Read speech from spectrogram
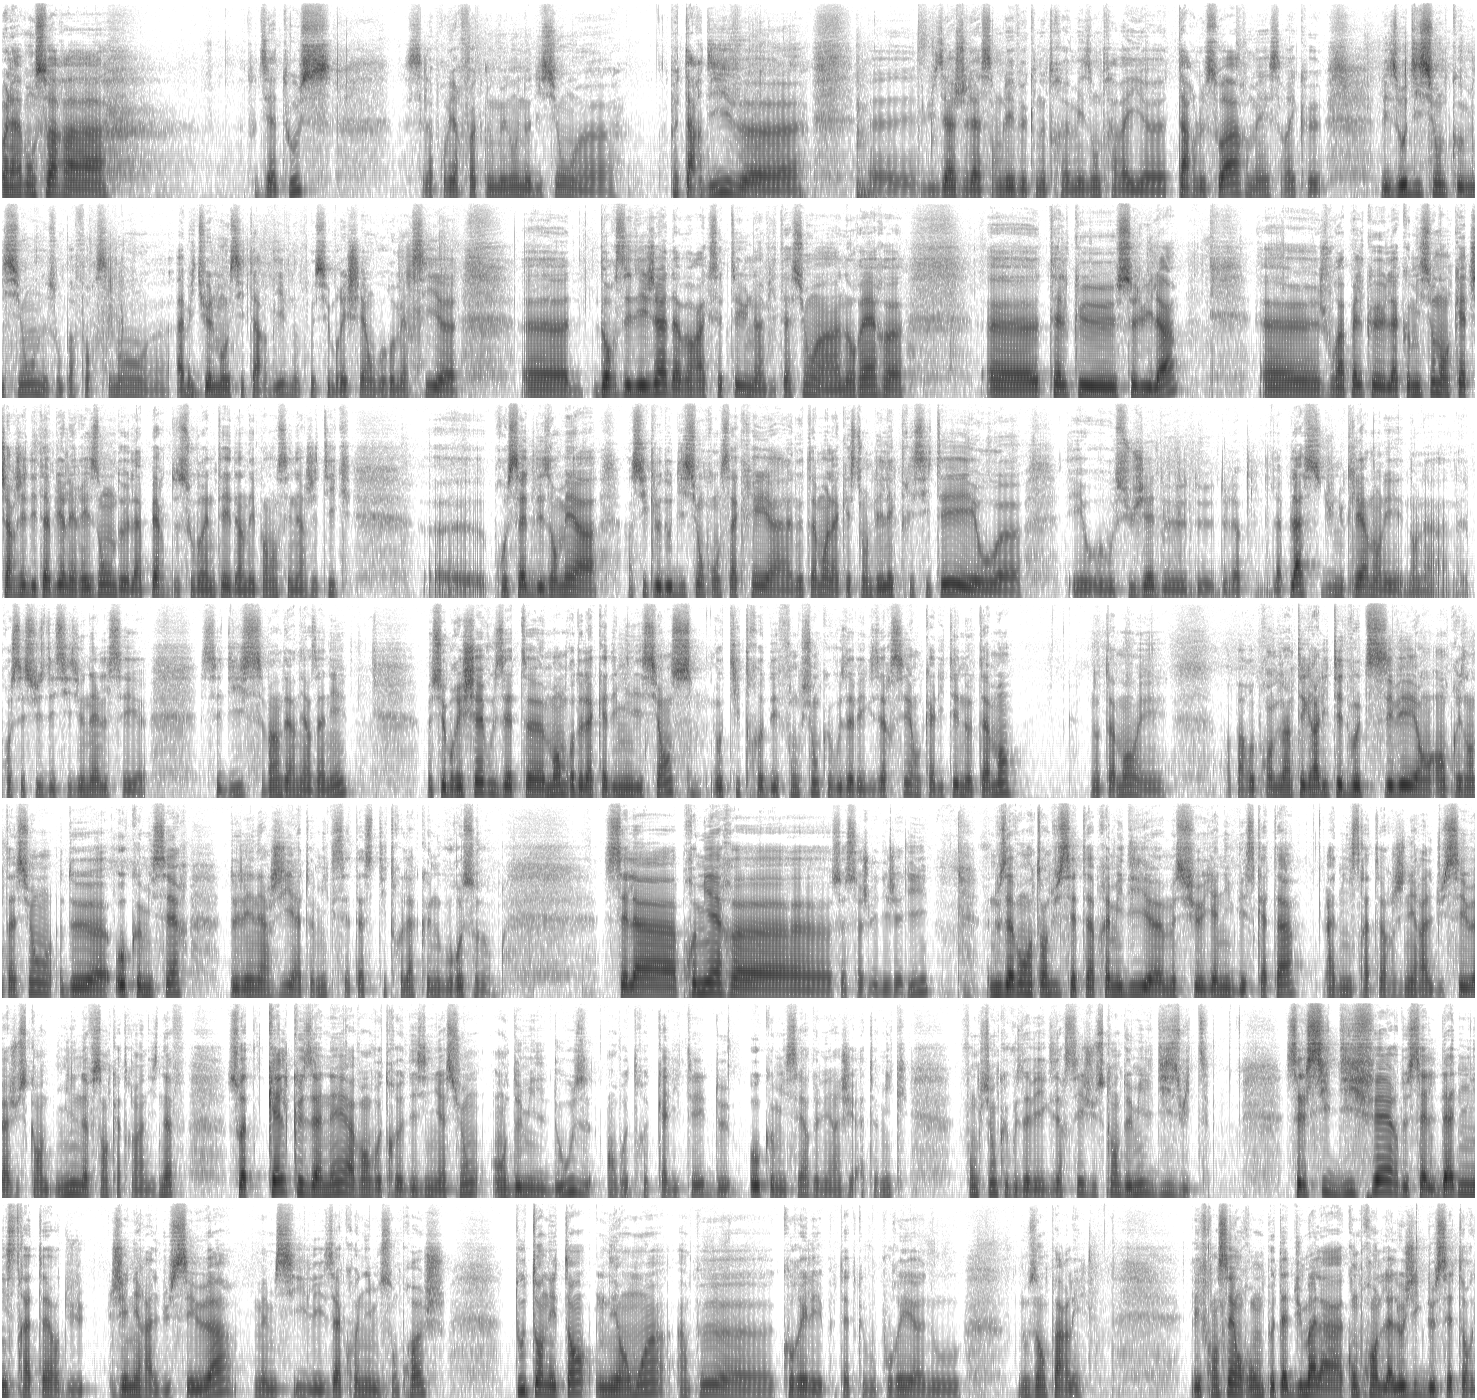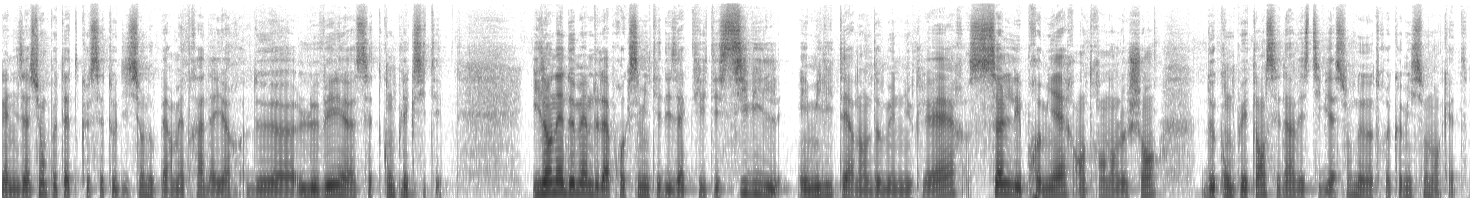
Voilà, bonsoir à, toutes et à tous. C'est la première fois que nous menons une audition euh, un peu tardive. Euh, euh, l'usage de l'Assemblée veut que notre maison travaille tard le soir, mais c'est vrai que les auditions de commission ne sont pas forcément habituellement aussi tardives. Donc, Monsieur Bréchet, on vous remercie d'ores et déjà d'avoir accepté une invitation à un horaire tel que celui-là. Euh, je vous rappelle que la commission d'enquête chargée d'établir les raisons de la perte de souveraineté et d'indépendance énergétique euh, procède désormais à un cycle d'audition consacré notamment à la question de l'électricité et au, euh, sujet de, la, place du nucléaire dans, le processus décisionnel ces, ces 10, 20 dernières années. Monsieur Bréchet, vous êtes membre de l'Académie des sciences au titre des fonctions que vous avez exercées en qualité notamment, notamment et on va pas reprendre l'intégralité de votre CV en, présentation, de euh, haut commissaire de l'énergie atomique. C'est à ce titre-là que nous vous recevons. C'est la première, euh, ça, je l'ai déjà dit. Nous avons entendu cet après-midi. Euh, Monsieur Yannick Descata, administrateur général du CEA jusqu'en 1999, soit quelques années avant votre désignation en 2012 en votre qualité de haut commissaire de l'énergie atomique, fonction que vous avez exercée jusqu'en 2018. Celle-ci diffère de celle d'administrateur du général du CEA, même si les acronymes sont proches, tout en étant néanmoins un peu euh, corrélés. Peut-être que vous pourrez euh, nous, en parler. Les Français auront peut-être du mal à comprendre la logique de cette organisation. Peut-être que cette audition nous permettra d'ailleurs de euh, lever cette complexité. Il en est de même de la proximité des activités civiles et militaires dans le domaine nucléaire, seules les premières entrant dans le champ de compétences et d'investigation de notre commission d'enquête.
